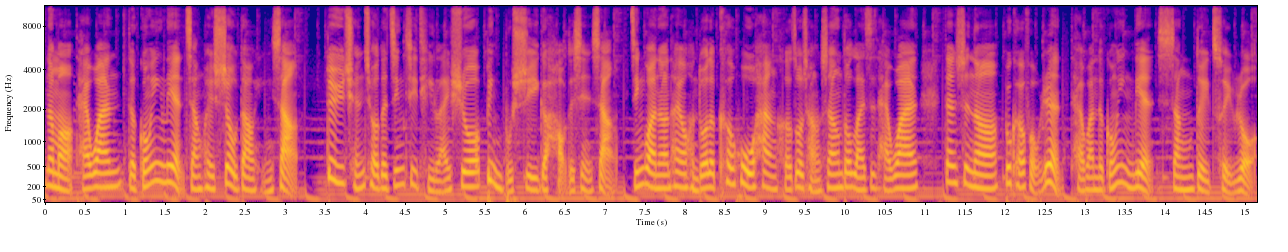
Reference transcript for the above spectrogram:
那么台湾的供应链将会受到影响。对于全球的经济体来说，并不是一个好的现象。尽管呢，他有很多的客户和合作厂商都来自台湾，但是呢，不可否认，台湾的供应链相对脆弱。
